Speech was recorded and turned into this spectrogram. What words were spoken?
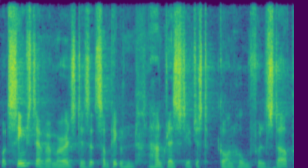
What seems to have emerged is that some people in the Land Registry have just gone home full stop.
